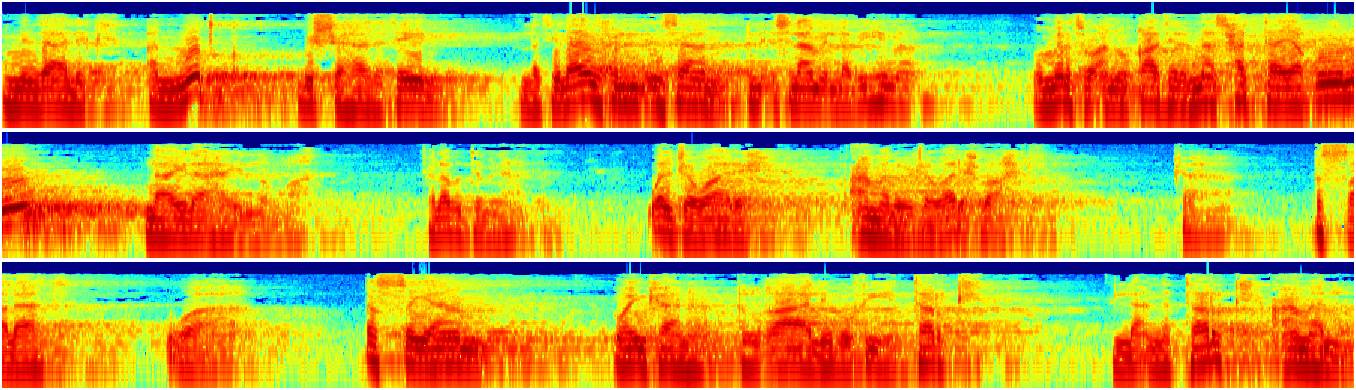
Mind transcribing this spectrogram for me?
من ذلك النطق بالشهادتين التي لا يدخل الإنسان الإسلام إلا بهما. أمرت أن أقاتل الناس حتى يقولوا لا إله إلا الله فلا بد من هذا. والجوارح عمل الجوارح ظاهر كالصلاة والصيام وإن كان الغالب فيه الترك إلا أن الترك عمل.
